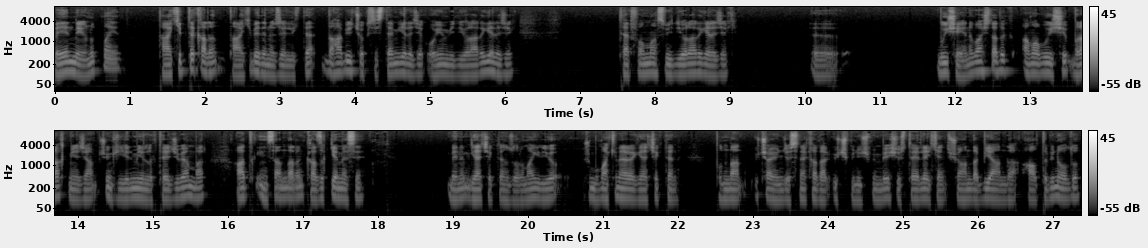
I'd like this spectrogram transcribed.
Beğenmeyi unutmayın. Takipte kalın. Takip edin özellikle. Daha birçok sistem gelecek. Oyun videoları gelecek. Performans videoları gelecek. Ee, bu işe yeni başladık ama bu işi bırakmayacağım. Çünkü 20 yıllık tecrübem var. Artık insanların kazık yemesi benim gerçekten zoruma gidiyor. Şu bu makineler gerçekten bundan 3 ay öncesine kadar 3000-3500 TL iken şu anda bir anda 6000 oldu.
